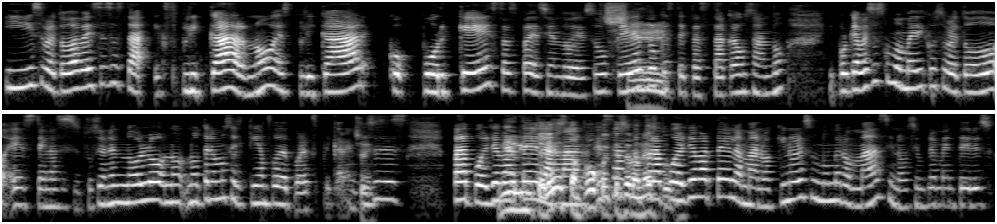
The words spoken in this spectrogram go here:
y sobre todo a veces hasta explicar, ¿no? Explicar por qué estás padeciendo eso, qué es lo que te, está causando. Y porque a veces como médicos sobre todo este en las instituciones no lo no, no tenemos el tiempo de poder explicar. Entonces es para poder llevarte de la mano. exacto para poder llevarte de la mano. Aquí no eres un número más sino simplemente eres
